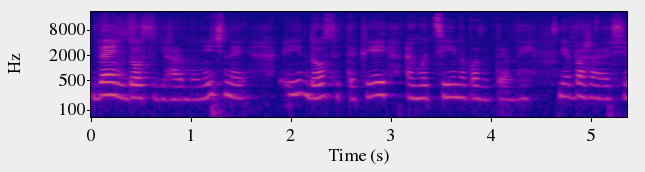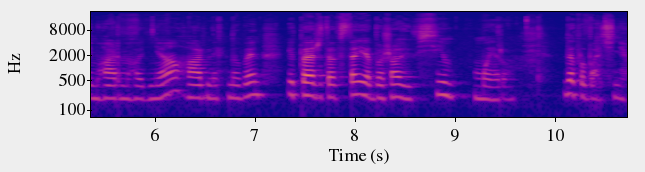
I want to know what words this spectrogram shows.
День досить гармонічний і досить такий емоційно позитивний. Я бажаю всім гарного дня, гарних новин і перш за все я бажаю всім миру. До побачення!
